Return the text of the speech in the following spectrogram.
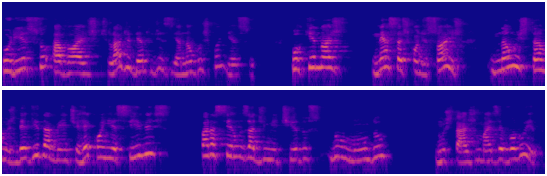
Por isso, a voz de lá de dentro dizia: Não vos conheço. Porque nós, nessas condições, não estamos devidamente reconhecíveis para sermos admitidos num mundo, num estágio mais evoluído.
